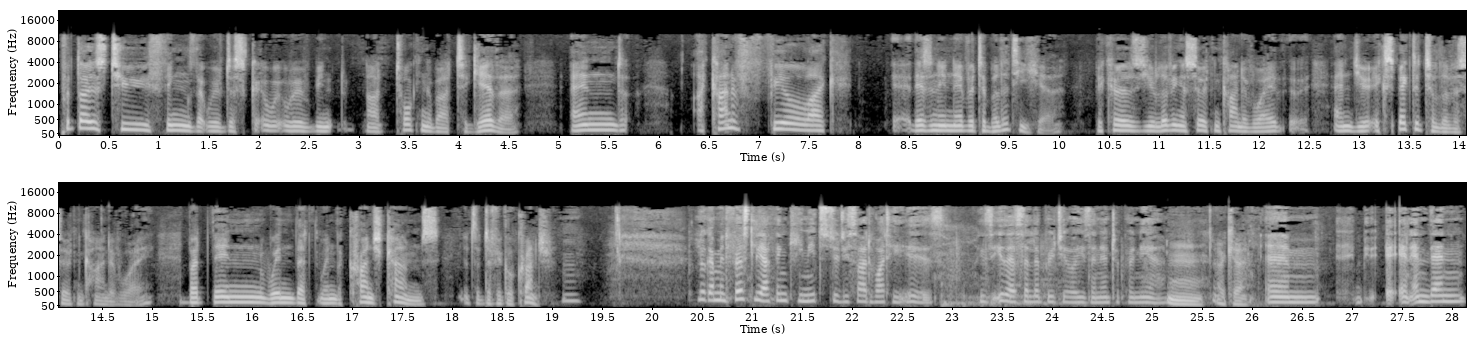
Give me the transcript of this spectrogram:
put those two things that we've disc- we've been uh, talking about together, and I kind of feel like uh, there's an inevitability here because you're living a certain kind of way and you're expected to live a certain kind of way. But then when that when the crunch comes, it's a difficult crunch. Look, I mean, firstly, I think he needs to decide what he is. He's either a celebrity or he's an entrepreneur. Okay. um, and, and then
